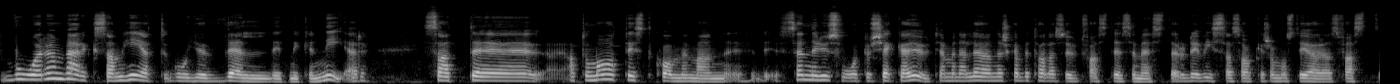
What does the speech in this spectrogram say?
våran verksamhet går ju väldigt mycket ner. Så att eh, automatiskt kommer man... Sen är det ju svårt att checka ut. Jag menar löner ska betalas ut fast det är semester och det är vissa saker som måste göras fast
